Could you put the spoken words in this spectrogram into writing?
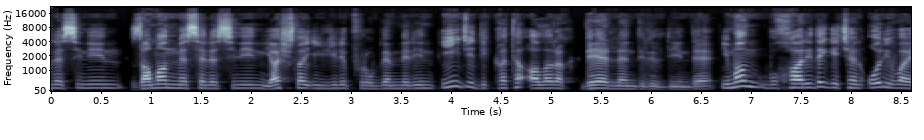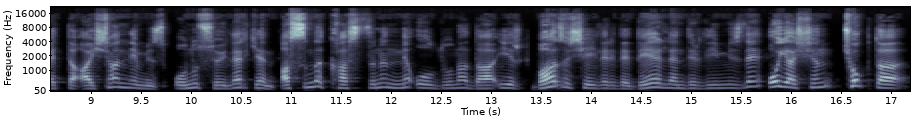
meselesinin, zaman meselesinin, yaşla ilgili problemlerin iyice dikkate alarak değerlendirildiğinde İmam Bukhari'de geçen o rivayette Ayşe annemiz onu söylerken aslında kastının ne olduğuna dair bazı şeyleri de değerlendirdiğimizde o yaşın çok da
